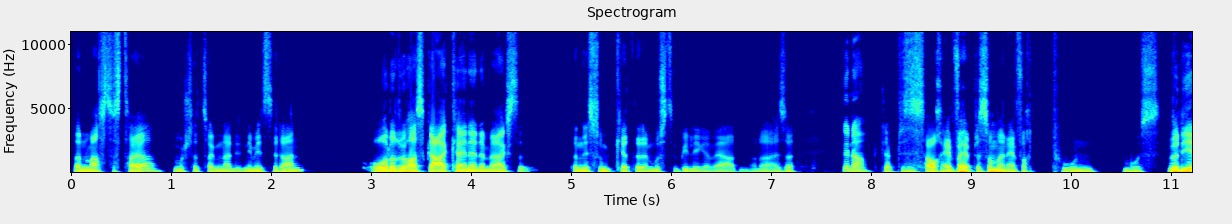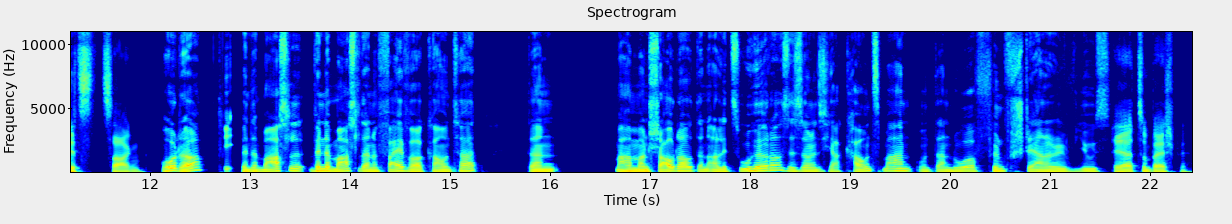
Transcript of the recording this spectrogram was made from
dann machst du es teuer, du musst halt sagen, na, die nehme ich jetzt nicht an. Oder du hast gar keine, dann merkst du, dann ist es umgekehrt, dann musst du billiger werden, oder? Also Genau. ich glaube, das ist auch einfach etwas, was man einfach tun muss, würde ich jetzt sagen. Oder wenn der Marcel, wenn der Marcel dann einen Fiverr-Account hat, dann machen wir einen Shoutout an alle Zuhörer. Sie sollen sich Accounts machen und dann nur 5-Sterne-Reviews Ja, zum Beispiel.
